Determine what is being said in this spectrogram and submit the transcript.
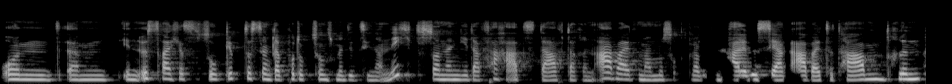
Und ähm, in Österreich ist es so, gibt es den Reproduktionsmediziner nicht, sondern jeder Facharzt darf darin arbeiten. Man muss, glaube ich, ein halbes Jahr gearbeitet haben drin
